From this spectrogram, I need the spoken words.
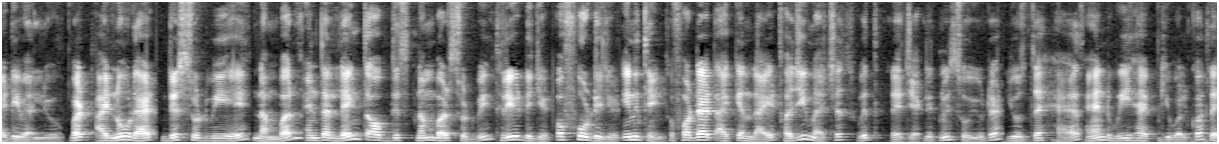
ID value but I know that this should be a number and the length of this number should be 3 digit or 4 digit anything. So for that I can write fuzzy matchers with regex. Let me show you that. Use the hash and we have keyword called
